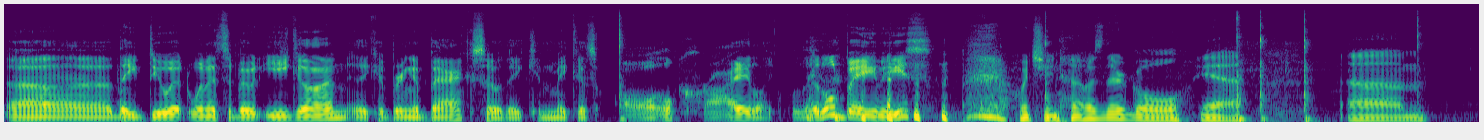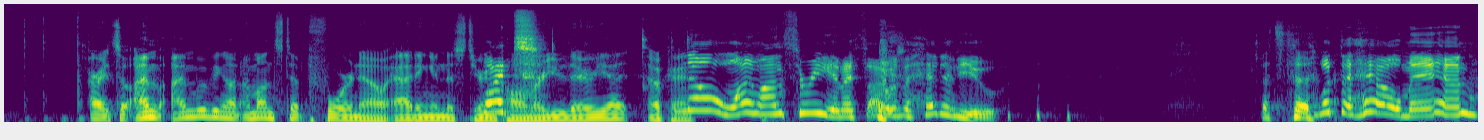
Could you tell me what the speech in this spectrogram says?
Uh, they do it when it's about Egon. They could bring it back so they can make us all cry like little babies. which you know is their goal. Yeah. Um. All right, so I'm I'm moving on. I'm on step four now, adding in the steering What? column. Are you there yet? Okay. no, I'm on three, and I thought I was ahead of you. That's the. What the hell, man?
